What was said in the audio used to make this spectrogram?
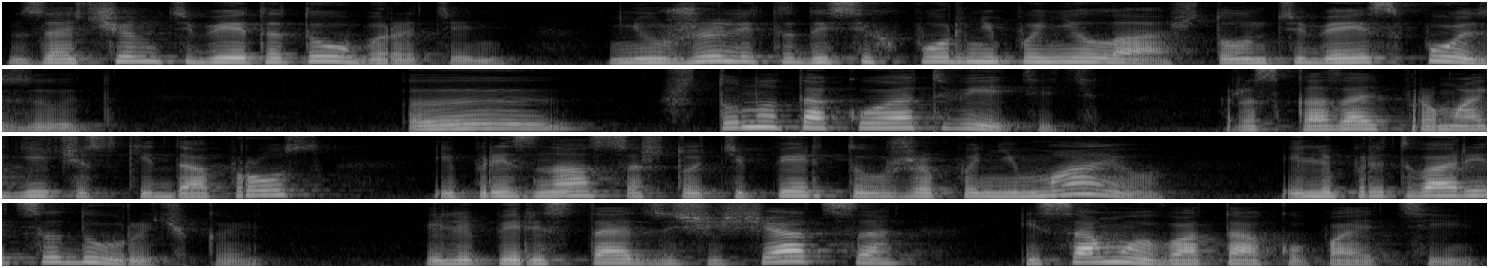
зачем тебе этот оборотень? Неужели ты до сих пор не поняла, что он тебя использует?» «Э, что на такое ответить? Рассказать про магический допрос – и признаться, что теперь-то уже понимаю, или притвориться дурочкой, или перестать защищаться и самой в атаку пойти.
